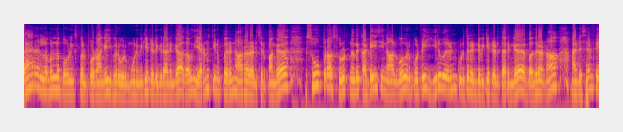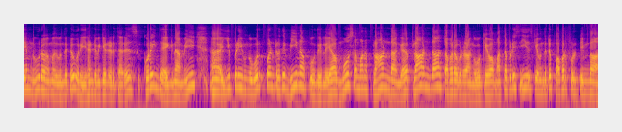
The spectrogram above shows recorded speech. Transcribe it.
வேற லெவலில் பவுலிங் ஸ்பெல் போடுறாங்க. இவர் ஒரு மூணு விக்கெட் எடுக்கிறாருங்க. அதாவது இரநூத்தி முப்பது ரன் ஆர்ஆர் அடிச்சிருப்பாங்க. சூப்பராக சுருட்டினது கடைசி நாலு ஓவர் போட்டு இருபது ரன் கொடுத்து ரெண்டு விக்கெட் எடுத்தாருங்க Pathirana. And same time Noor Ahmad வந்துட்டு ஒரு இரண்டு விக்கெட் எடுத்தார். குறைந்த எக்னாமி. இப்படி இவங்க ஒர்க் பண்ணுறது வீணாக போகுது இல்லையா? மோசமான பிளான் தாங்க. பிளான் தான் தவற விடுறாங்க ஓகேவா மற்றபடி சிஎஸ்கே வந்துட்டு பவர்ஃபுல் டீம் தான்.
